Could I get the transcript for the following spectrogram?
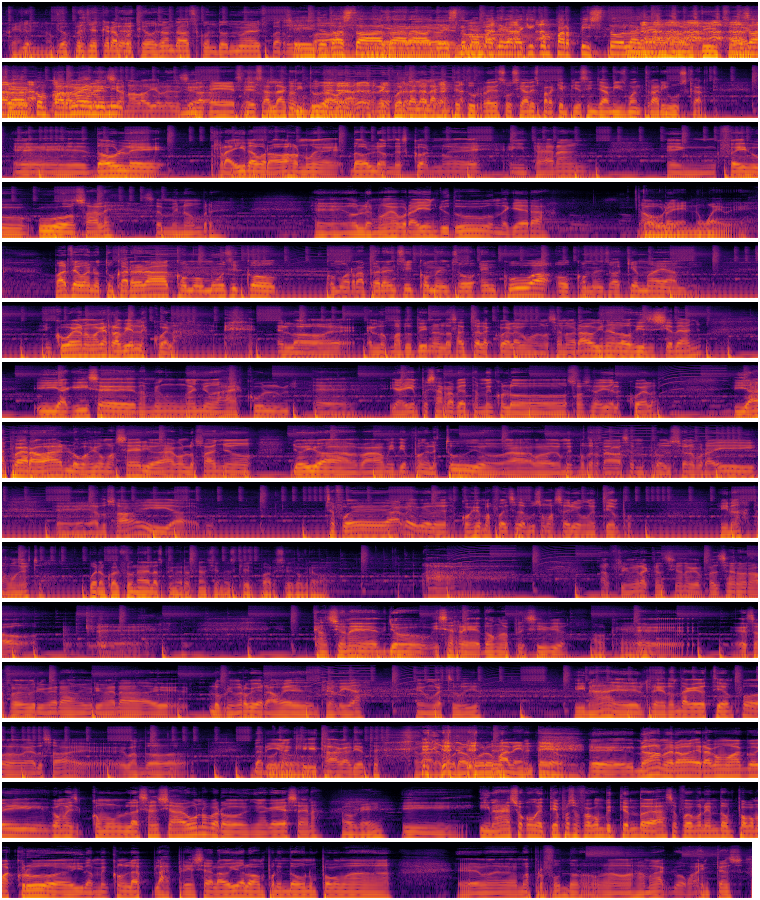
Que Yo, pensé que era porque vos andabas con dos nueves para arriba. Sí, para yo abajo. estaba azarado. Yo, este man va a llegar aquí con par pistolas. Mejor dicho, Azarado aquí. con par la violencia. No, es- esa es la actitud. Ahora, recuérdale a la gente tus redes sociales para que empiecen ya mismo a entrar y buscarte. Eh, doble Raída por abajo 9, doble underscore 9 en Instagram, en Facebook Hugo González, ese es mi nombre. Eh, doble 9 por ahí en YouTube, donde quiera. Doble ahí. 9. Parce, bueno, tu carrera como músico, como rapero en sí, ¿comenzó en Cuba o comenzó aquí en Miami? En Cuba yo no me que rapeé en la escuela. en, los, eh, en los matutinos, en los actos de la escuela, como en los grado, vine a los 17 años. Y aquí hice también un año de high school. eh, y ahí empecé a rapear también con los socios ahí de la escuela. Y ya después de grabar lo cogí más serio. Ya con los años yo iba a pagar mi tiempo en el estudio. ya, yo mismo trataba de hacer mis producciones por ahí. eh, ya tú sabes. Y ya, se fue, dale, que cogió más fuerza, se puso más serio con el tiempo. Y nada, estamos en esto. Bueno, ¿cuál fue una de las primeras canciones que el parcero grabó? Ah, las primeras canciones que el parcero grabó. eh, canciones, yo hice reggaetón al principio. Ok. Eh, esa fue mi primera, mi primera, eh, lo primero que grabé en realidad en un estudio. Y nada, el reggaetón de aquellos tiempos, ya tú sabes, eh, cuando Yankee estaba caliente. Claro, puro, puro malenteo. Eh, no, no era, era como algo y como, como la esencia de uno, pero en aquella escena. Ok. Y, y nada, eso con el tiempo se fue convirtiendo, ya se fue poniendo un poco más crudo eh, y también con la- las experiencias de la vida lo van poniendo a uno un poco más, eh, más, más profundo, ¿no? Más amargo, más intenso.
